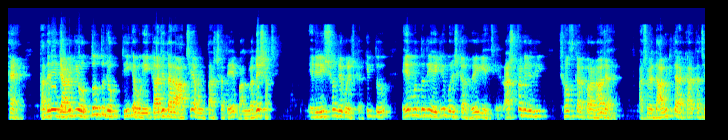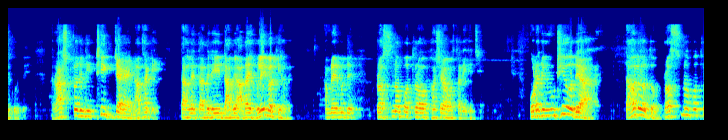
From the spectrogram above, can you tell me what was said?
হ্যাঁ তাদের এই দাবিটি অত্যন্ত যৌক্তিক এবং এই কাজে তারা আছে এবং তার সাথে বাংলাদেশ আছে। এটি নিঃসন্দেহে পরিষ্কার। কিন্তু এর মধ্য দিয়ে এটিও পরিষ্কার হয়ে গিয়েছে, রাষ্ট্রকে যদি সংস্কার করা না যায়, আসলে দাবিটি তারা কার কাছে করবে? রাষ্ট্র যদি ঠিক জায়গায় না থাকে, তাহলে তাদের এই দাবি আদায় হলেই বা কি হবে? আমরা এর মধ্যে প্রশ্নপত্র ফাঁসের অবস্থা দেখেছি। ওটা যদি উঠিয়েও দেয়া হয় তাহলেও তো প্রশ্নপত্র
